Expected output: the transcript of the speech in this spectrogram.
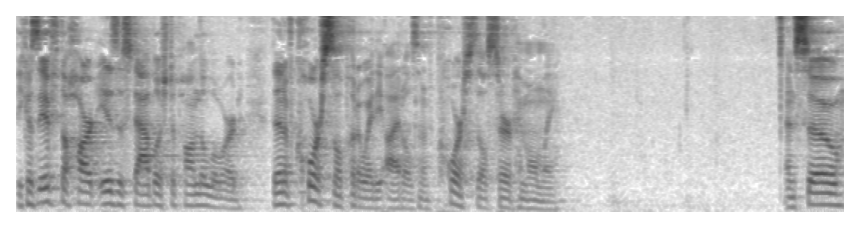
Because if the heart is established upon the Lord, then of course they'll put away the idols, and of course they'll serve Him only. And so,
